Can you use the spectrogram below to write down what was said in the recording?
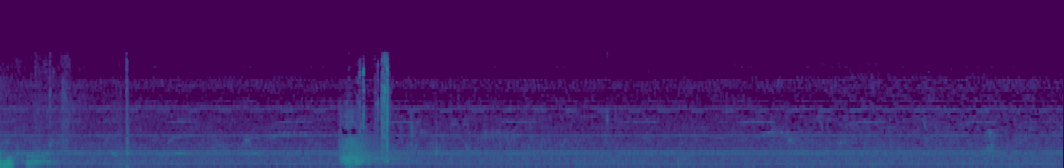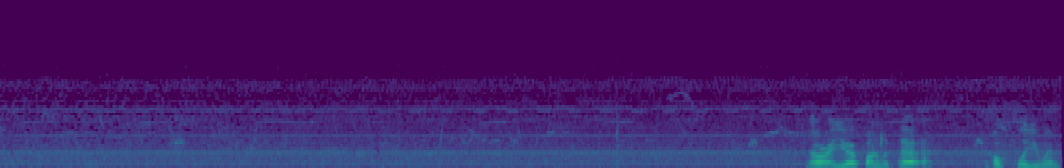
Camouflage. Alright, you have fun with that. Hopefully you win.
